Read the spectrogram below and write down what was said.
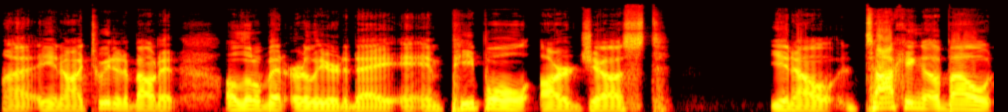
Uh, you know, I tweeted about it a little bit earlier today, and, people are just, you know, talking about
